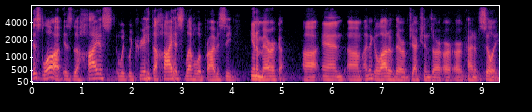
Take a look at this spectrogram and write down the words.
this law is the highest, would, would create the highest level of privacy in America. Uh, and um, I think a lot of their objections are, are, are kind of silly.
